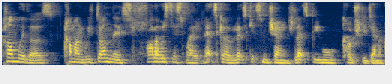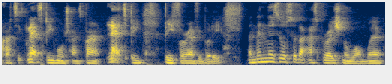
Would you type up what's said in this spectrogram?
come with us. Come on, we've done this. Follow us this way. Let's go. Let's get some change. Let's be more culturally democratic. Let's be more transparent. Let's be be for everybody. And then there's also that aspirational one where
